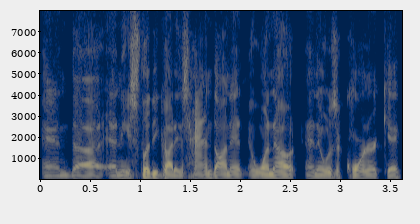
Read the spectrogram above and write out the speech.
and uh, and he slid. He got his hand on it. It went out, and it was a corner kick.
